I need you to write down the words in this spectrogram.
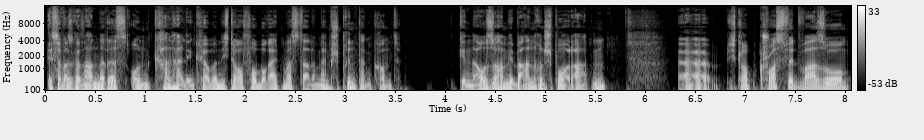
ist ja was ganz anderes und kann halt den Körper nicht darauf vorbereiten, was da dann beim Sprint dann kommt. Genauso haben wir bei anderen Sportarten. Äh, ich glaube, CrossFit war so,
